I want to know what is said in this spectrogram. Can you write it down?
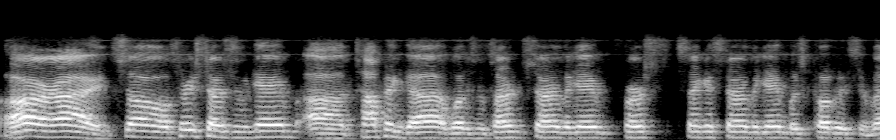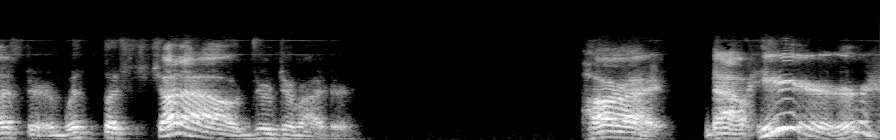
All right, so three stars in the game. Uh, topping uh, was the third star of the game. First, second star of the game was Cody Sylvester, and with the shutout, Drew DeRidder. All right, now here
